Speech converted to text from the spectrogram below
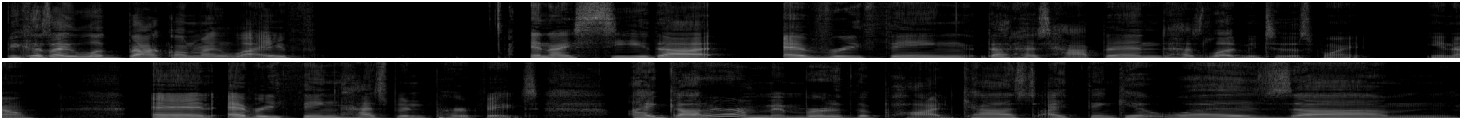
because I look back on my life and I see that everything that has happened has led me to this point, you know? And everything has been perfect. I got to remember the podcast. I think it was um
